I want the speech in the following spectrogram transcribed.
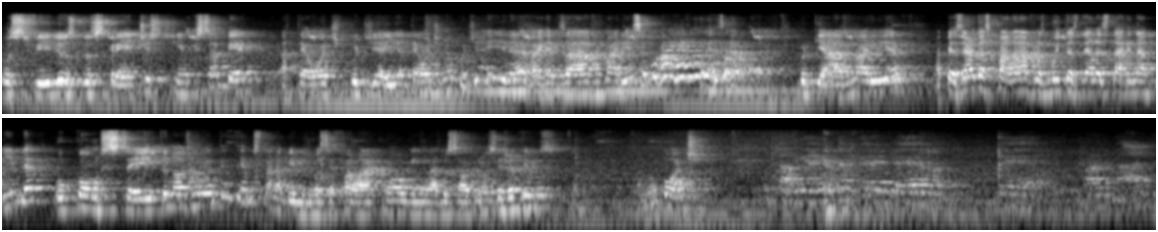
Os filhos dos crentes tinham que saber até onde podia ir, até onde não podia ir, né? Vai rezar a Ave Maria, você não vai rezar, né? porque a Ave Maria Apesar das palavras, muitas delas estarem na Bíblia, o conceito nós não entendemos estar na Bíblia, de você falar com alguém lá do céu que não seja Deus. Então, não pode. Então, e ainda pede ela é, qualidade,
